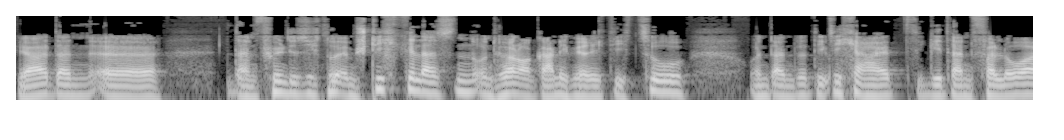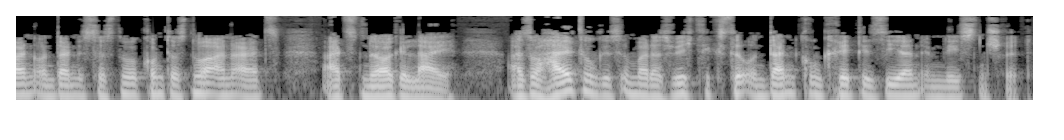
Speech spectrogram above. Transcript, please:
ja, dann, äh, dann fühlen die sich nur im Stich gelassen und hören auch gar nicht mehr richtig zu. Und dann wird die Sicherheit, die geht dann verloren und dann ist das nur, kommt das nur an als, als Nörgelei. Also Haltung ist immer das Wichtigste und dann konkretisieren im nächsten Schritt.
